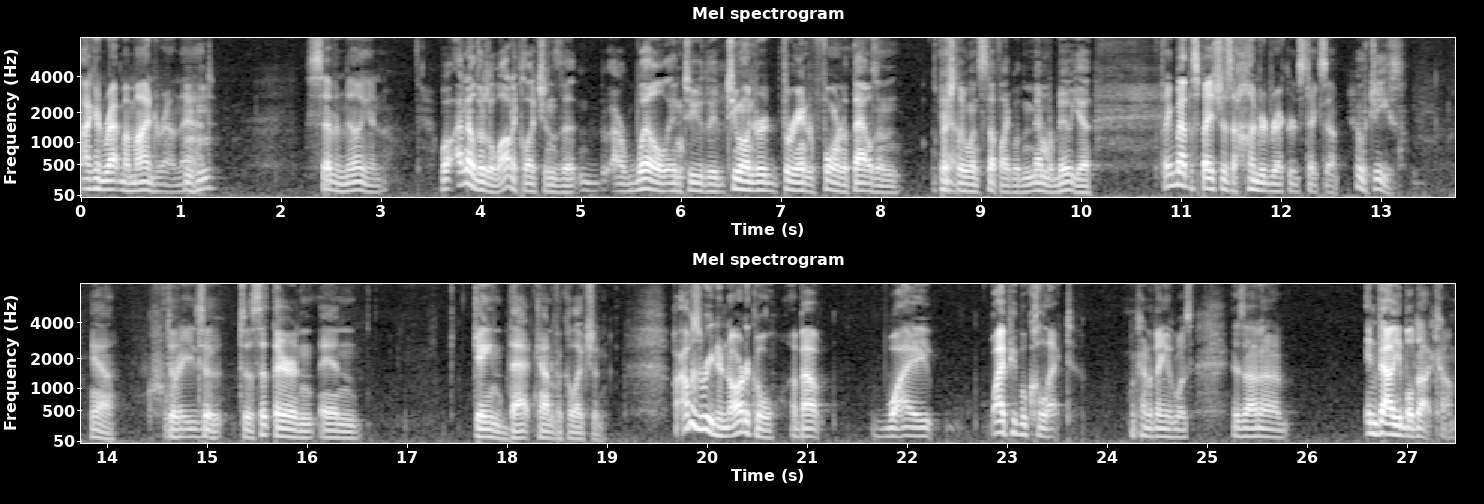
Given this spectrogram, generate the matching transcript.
I can wrap my mind around that. Mm-hmm. Seven million. Well, I know there's a lot of collections that are well into the 200, 300, 400,000, especially when stuff like with memorabilia. Think about the space just hundred records takes up. Oh, geez. Yeah. To- Crazy. To, to, sit there and, and gain that kind of a collection. I was reading an article about why why people collect. What kind of thing it was is on uh, invaluable.com.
